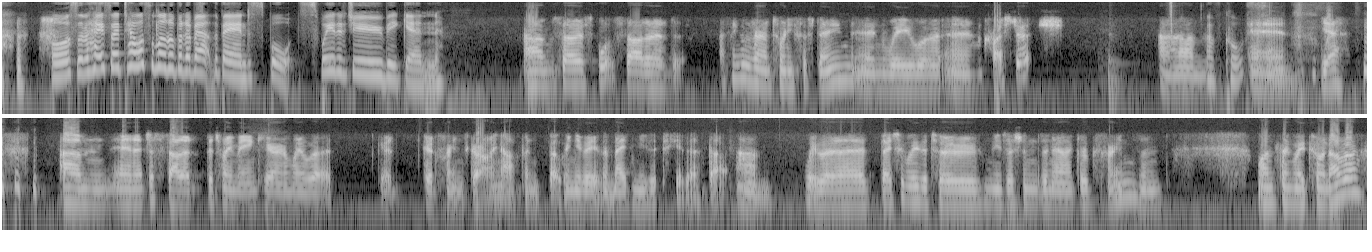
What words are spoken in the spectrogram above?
awesome. Hey, so tell us a little bit about the band Sports. Where did you begin? um, so sports started, I think it was around 2015, and we were in Christchurch. Um, Of course. And yeah, um, and it just started between me and Kieran, and we were good good friends growing up, and but we never even made music together. But um, we were basically the two musicians in our group of friends, and one thing led to another,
